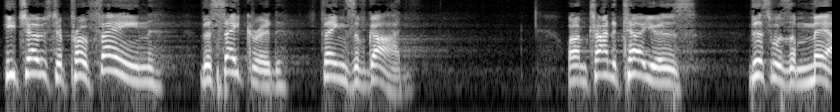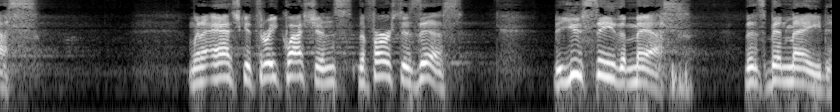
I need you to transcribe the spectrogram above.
he chose to profane the sacred things of God. What I'm trying to tell you is this was a mess. I'm going to ask you three questions. The first is this Do you see the mess that's been made?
